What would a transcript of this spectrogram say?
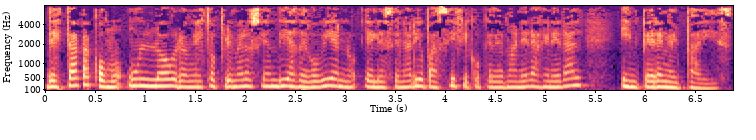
destaca como un logro en estos primeros 100 días de gobierno el escenario pacífico que de manera general impera en el país.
